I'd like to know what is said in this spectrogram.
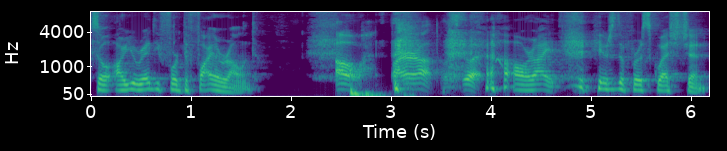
So, are you ready for the fire round? Oh, fire up. Let's do it. All right. Here's the first question.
